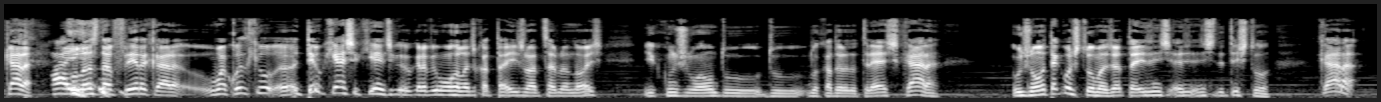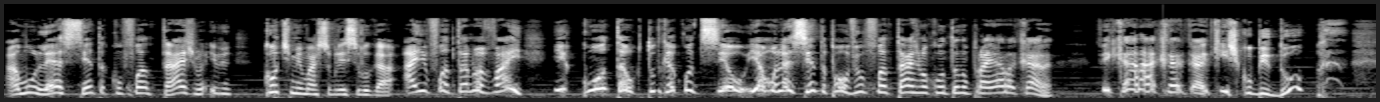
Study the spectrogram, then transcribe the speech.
cara, Aí... o lance da freira, cara, uma coisa que eu. Tem o cast aqui, eu gravei um Orlando com a Thaís lá do Sabe Nós e com o João do, do Locadora do Trash. Cara, o João até gostou, mas a Thaís a gente, a gente detestou. Cara, a mulher senta com o fantasma e conte-me mais sobre esse lugar. Aí o fantasma vai e conta tudo que aconteceu. E a mulher senta pra ouvir o fantasma contando pra ela, cara. Falei, caraca, cara, que Scooby-Doo?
